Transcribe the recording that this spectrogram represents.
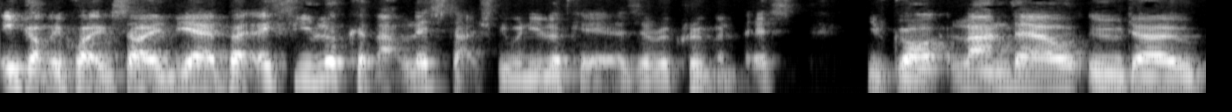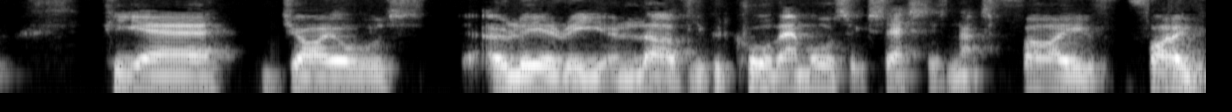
he got me quite excited. Yeah, but if you look at that list, actually, when you look at it as a recruitment list, You've got Landell, Udoh, Pierre, Giles, O'Leary, and Love. You could call them all successes, and that's five five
